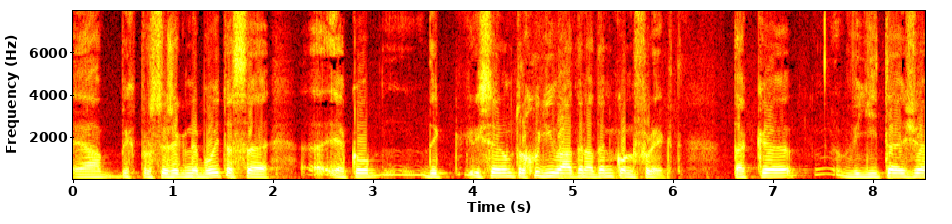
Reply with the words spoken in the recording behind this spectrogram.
Já bych prostě řekl, nebojte se, jako když se jenom trochu díváte na ten konflikt, tak eh, vidíte, že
